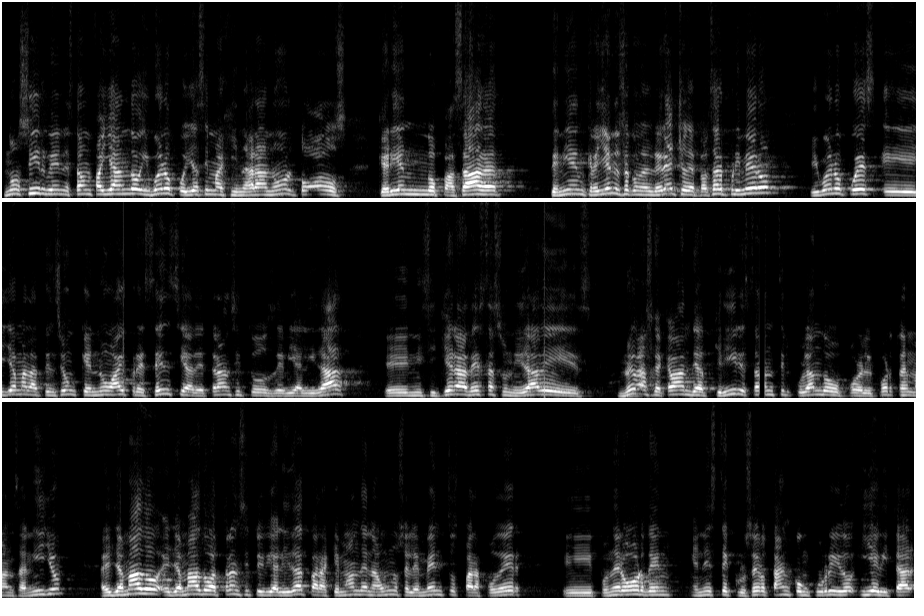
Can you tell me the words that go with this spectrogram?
no sirven, están fallando y bueno, pues ya se imaginarán, ¿no? Todos queriendo pasar, tenían, creyéndose con el derecho de pasar primero y bueno, pues eh, llama la atención que no hay presencia de tránsitos de vialidad eh, ni siquiera de estas unidades nuevas que acaban de adquirir están circulando por el puerto de Manzanillo. El llamado, el llamado a tránsito y vialidad para que manden a unos elementos para poder eh, poner orden en este crucero tan concurrido y evitar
